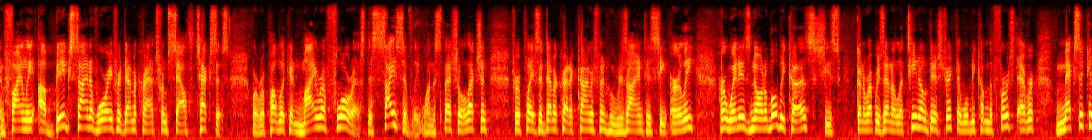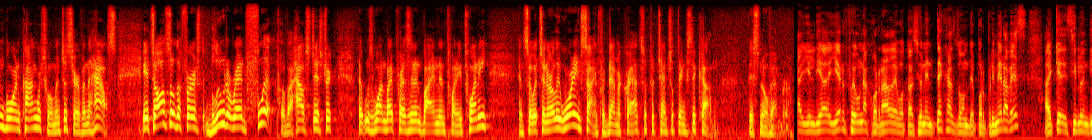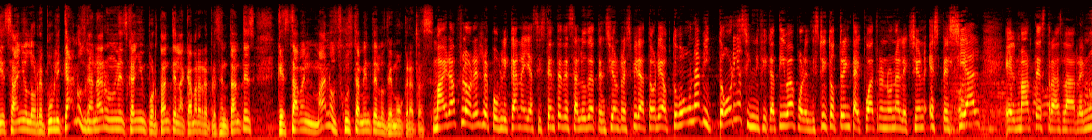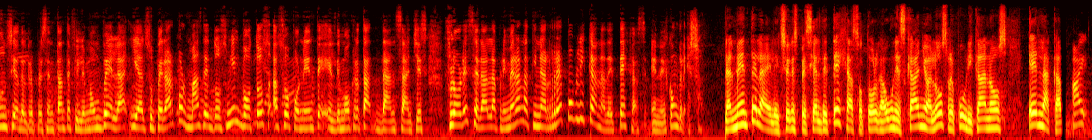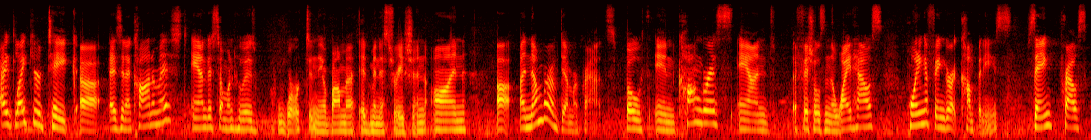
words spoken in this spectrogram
And finally, a big sign of worry for Democrats from South Texas, where Republican Mayra Flores decisively won a special election to replace a Democratic congressman who resigned his seat early. Her win is notable because she's going to represent a Latino district and will become the first ever Mexican born congresswoman to serve in the House. It's also the first blue to red flip of a House district that was won by President Biden in 2020. And so it's an early warning sign for Democrats of potential things to come this November. Y el día de ayer fue una jornada de votación en Texas donde por primera vez, hay que decirlo en 10 años, los republicanos ganaron un escaño importante en la Cámara de Representantes que estaba en manos justamente de los demócratas. Mayra Flores, republicana y asistente de salud de atención respiratoria, obtuvo una victoria significativa por el Distrito 34 en una elección especial el martes tras la renuncia del representante Filemón Vela y al superar por más de 2.000 votos a su oponente, el demócrata Dan Sánchez. Flores será la primera latina republicana de Texas en el Congreso. Finalmente, la elección especial de Texas otorga un escaño a los republicanos en la Cámara. I, I'd like your take uh, as an economist and as someone who has worked in the Obama administration on uh, a number of Democrats, both in Congress and officials in the White House, pointing a finger at companies, saying price,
